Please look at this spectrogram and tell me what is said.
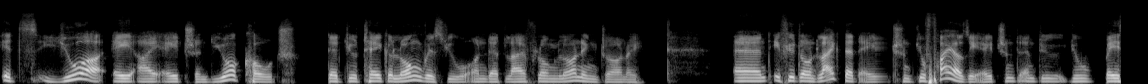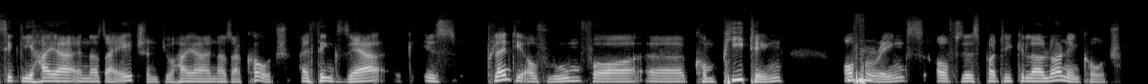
It's your AI agent, your coach that you take along with you on that lifelong learning journey. And if you don't like that agent, you fire the agent and you, you basically hire another agent, you hire another coach. I think there is plenty of room for uh, competing mm-hmm. offerings of this particular learning coach.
